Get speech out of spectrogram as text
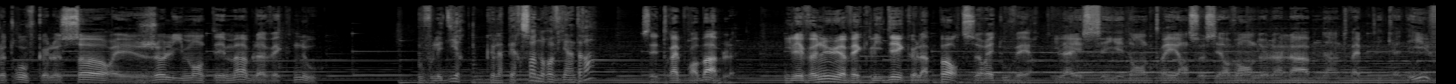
Je trouve que le sort est joliment aimable avec nous. Vous voulez dire que la personne reviendra? C'est très probable. Il est venu avec l'idée que la porte serait ouverte. Il a essayé d'entrer en se servant de la lame d'un très petit canif.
